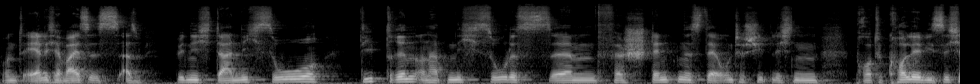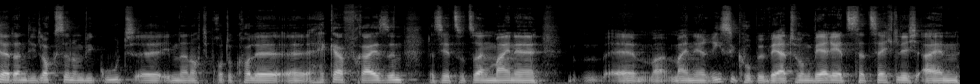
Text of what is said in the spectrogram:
Und ehrlicherweise ist, also bin ich da nicht so deep drin und habe nicht so das ähm, Verständnis der unterschiedlichen Protokolle, wie sicher dann die Logs sind und wie gut äh, eben dann auch die Protokolle äh, hackerfrei sind. dass jetzt sozusagen meine, äh, meine Risikobewertung wäre jetzt tatsächlich ein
